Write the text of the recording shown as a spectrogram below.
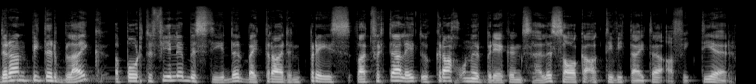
Dan Pieter Blyk, 'n portefeuljebestuurder by Trident Press wat vertel het hoe kragonderbrekings hulle sakeaktiwiteite affekteer.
